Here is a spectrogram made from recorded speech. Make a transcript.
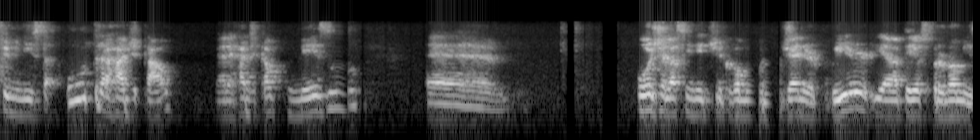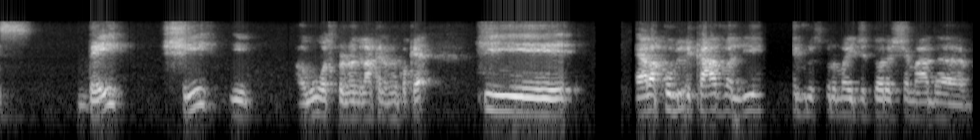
feminista ultra radical, ela é radical mesmo. É, Hoje ela se identifica como gender queer e ela tem os pronomes they, she e algum outro pronome lá que eu não lembro qualquer, que ela publicava livros por uma editora chamada.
